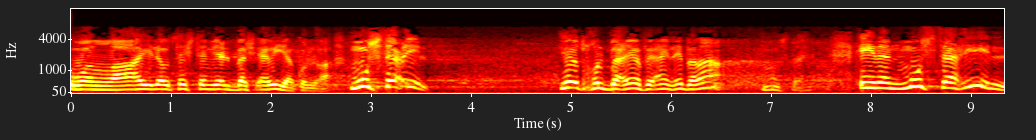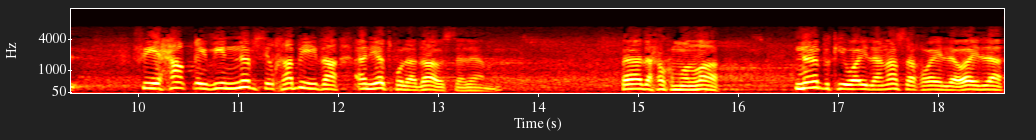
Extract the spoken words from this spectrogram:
والله لو تجتمع البشرية كلها. مستحيل. يدخل بعير في عين إبرة مستحيل. إذا مستحيل. في حق ذي النفس الخبيثة أن يدخل دار السلام. فهذا حكم الله. نبكي وإلا نصرخ وإلا وإلا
